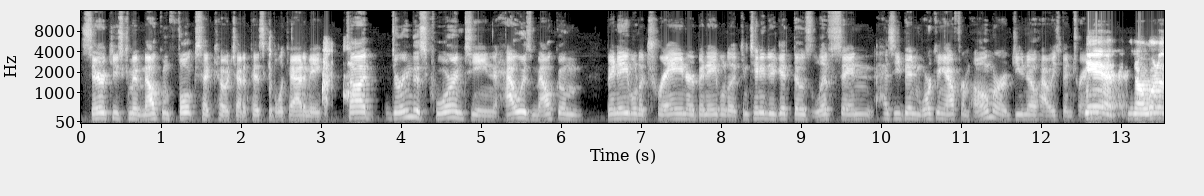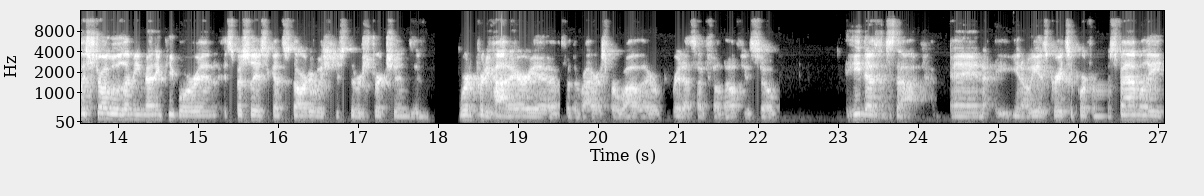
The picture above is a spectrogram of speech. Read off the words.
Syracuse commit Malcolm Folks head coach at Episcopal Academy. Todd, during this quarantine, how has Malcolm been able to train or been able to continue to get those lifts in? Has he been working out from home or do you know how he's been training? Yeah, you know, one of the struggles I mean many people are in, especially as it got started, was just the restrictions and we're in a pretty hot area for the virus for a while there, right outside Philadelphia. So he doesn't stop. And, you know, he has great support from his family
